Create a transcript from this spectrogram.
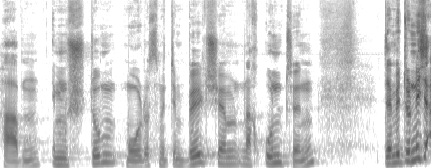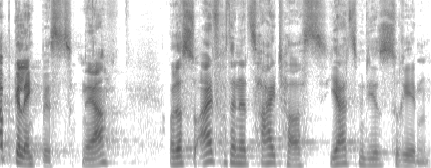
haben, im Stummmodus mit dem Bildschirm nach unten, damit du nicht abgelenkt bist. Ja? Und dass du einfach deine Zeit hast, jetzt mit Jesus zu reden.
